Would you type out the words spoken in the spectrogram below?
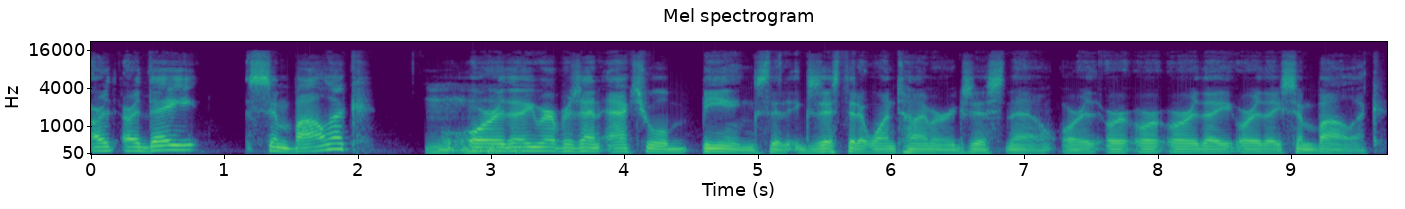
Are are they symbolic? Mhm. Or they represent actual beings that existed at one time or exist now, or or, or, or are they or are they symbolic?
